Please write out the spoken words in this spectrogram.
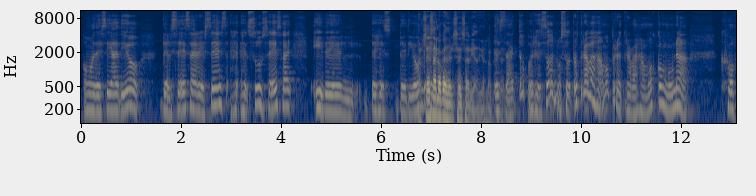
como decía Dios, del César, César Jesús César y del, de, Dios. Al César lo que es del César y a Dios lo que es. Exacto, por eso nosotros trabajamos, pero trabajamos con, una, con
